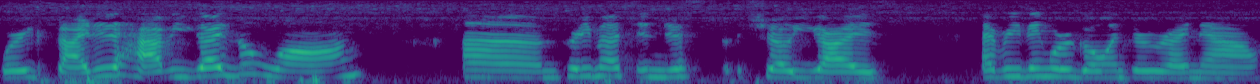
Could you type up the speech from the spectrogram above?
we're excited to have you guys along. Um, pretty much and just show you guys everything we're going through right now.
